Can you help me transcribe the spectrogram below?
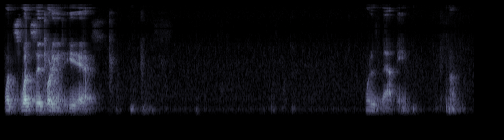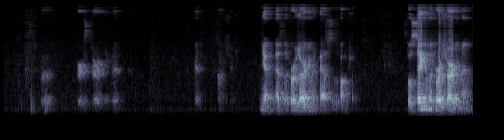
What's, what's it putting into EAX? What does that mean? Yeah, that's the first argument passed to the function. So it's taking the first argument,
